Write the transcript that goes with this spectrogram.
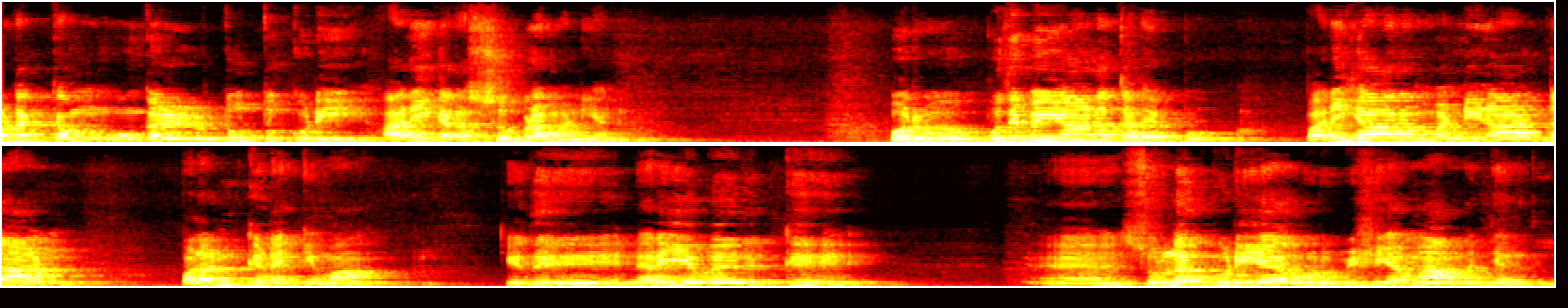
வணக்கம் உங்கள் தூத்துக்குடி ஹரிகர சுப்பிரமணியன். ஒரு புதுமையான தலைப்பு. பரிகாரம் பண்ணினால்தான் பலன் கிடைக்குமா? இது நிறைய பேருக்கு சொல்லக்கூடிய ஒரு விஷயமா அமைஞ்சிருது.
